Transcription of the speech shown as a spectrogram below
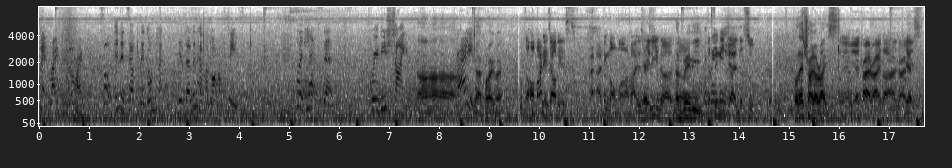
flat rice noodle, right? So in itself, they don't have, it doesn't have a lot of taste. So it lets that gravy shine. Ah, Right. Yeah, correct, right. the hor fun itself is, I, I think normal, lah, but it's Yes. really the, The gravy. The, The gravy. signature is the soup. So let's try the rice. Okay, we just try the rice, ah. Try Yes. this.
